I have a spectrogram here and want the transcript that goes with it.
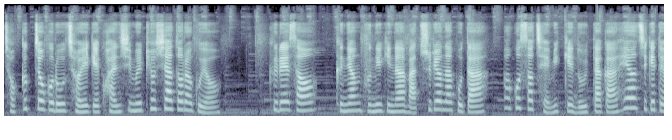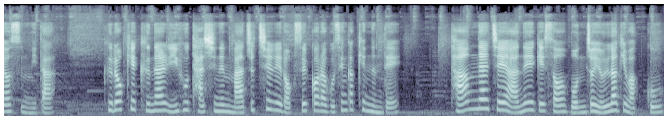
적극적으로 저에게 관심을 표시하더라고요. 그래서 그냥 분위기나 맞추려나 보다 하고서 재밌게 놀다가 헤어지게 되었습니다. 그렇게 그날 이후 다시는 마주칠 일 없을 거라고 생각했는데, 다음날 제 아내에게서 먼저 연락이 왔고,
